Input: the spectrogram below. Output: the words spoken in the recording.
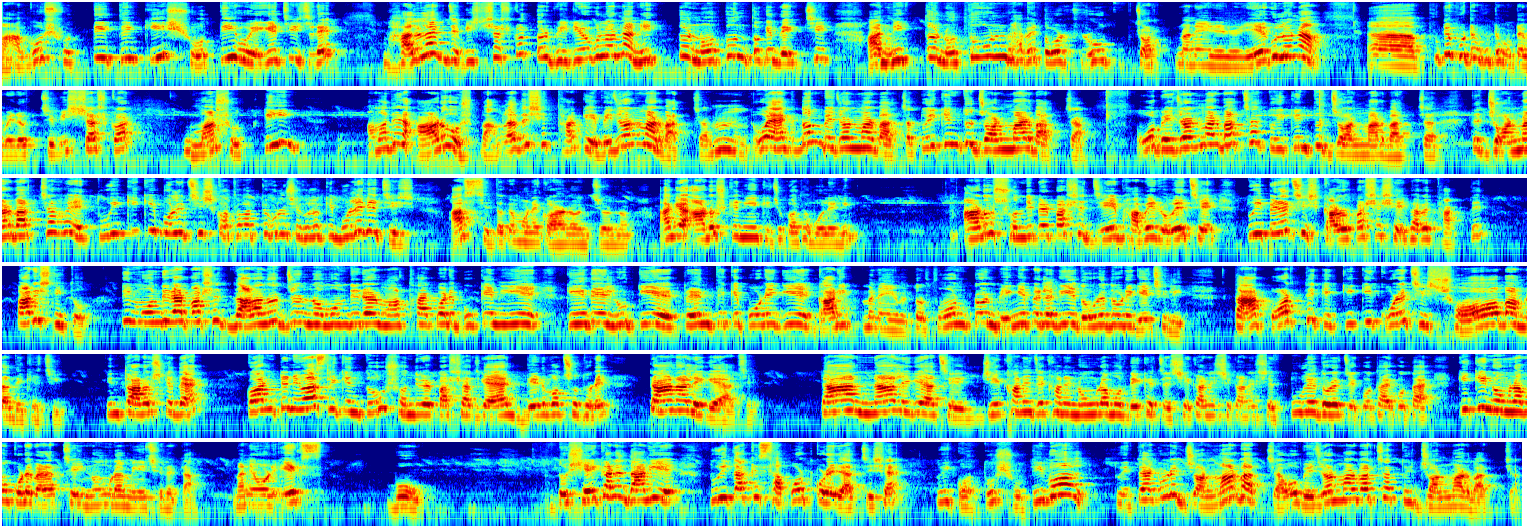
মাগো সত্যি, তুই কি সত্যি হয়ে গেছিস রে? ভালো লাগছে, বিশ্বাস কর, তোর ভিডিওগুলো না নিত্য নতুন তোকে দেখছি। আর নিত্য নতুনভাবে তোর রূপ চট মানে এগুলো না ফুটে ফুটে ফুটে ফুটে বেরোচ্ছে, বিশ্বাস কর। মা, সত্যি, আমাদের আড়স বাংলাদেশে থাকে বেজন্মার বাচ্চা, হুম, ও একদম বেজন্মার বাচ্চা, তুই কিন্তু জন্মার বাচ্চা। ও বেজন্মার বাচ্চা, তুই কিন্তু জন্মার বাচ্চা। তো জন্মার বাচ্চা হয়ে তুই কি কি বলেছিস কথাবার্তাগুলো, সেগুলো কি বলে গেছিস? আসছি তোকে মনে করানোর জন্য। আগে আড়সকে নিয়ে কিছু কথা বলে নি। আরও সন্দীপের পাশে যেভাবে রয়েছে, তুই পেরেছিস কারোর পাশে সেইভাবে থাকতে? পারিসনি তো। তুই মন্দিরার পাশে দাঁড়ানোর জন্য মন্দিরার মাথা করে বুকে নিয়ে কেঁদে লুটিয়ে ট্রেন থেকে পড়ে গিয়ে গাড়ি মানে তোর ফোন টোন ভেঙে ফেলে দিয়ে দৌড়ে দৌড়ে গেছিলি। তারপর থেকে কি কি করেছিস সব আমরা দেখেছি। কিন্তু আরসকে দেখ কন্টিনিউয়াসলি কিন্তু সন্দীপের পাশে আজকে এক দেড় বছর ধরে টানা লেগে আছে। টান না লেগে আছে, যেখানে যেখানে নোংরামো দেখেছে, সেখানে সেখানে সে তুলে ধরেছে কোথায় কোথায়। কি কি নোংরামো করে বেড়াচ্ছে এই নোংরা মেয়ে ছেলেটা? মানে ওর এক্স বউ। তো সেইখানে দাঁড়িয়ে তুই তাকে সাপোর্ট করে যাচ্ছিস হ্যাঁ? তুই কত সতী বল? তুই তো একেবারে জন্মার বাচ্চা। ও বেজন্মার বাচ্চা, তুই জন্মার বাচ্চা।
